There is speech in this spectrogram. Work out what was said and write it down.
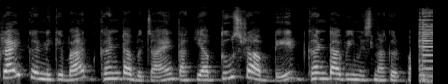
Subscribe करने के बाद घंटा बजाएँ ताकि आप दूसरा अपडेट घंटा भी मिस ना कर पाए।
